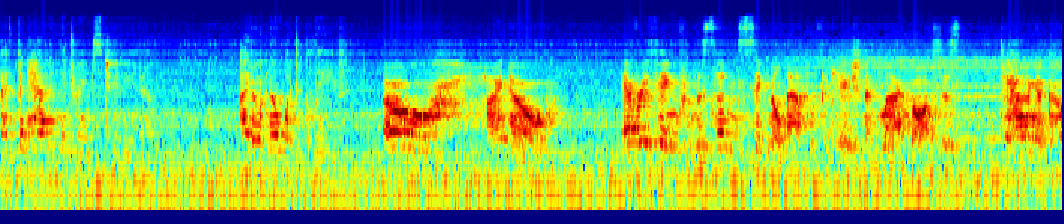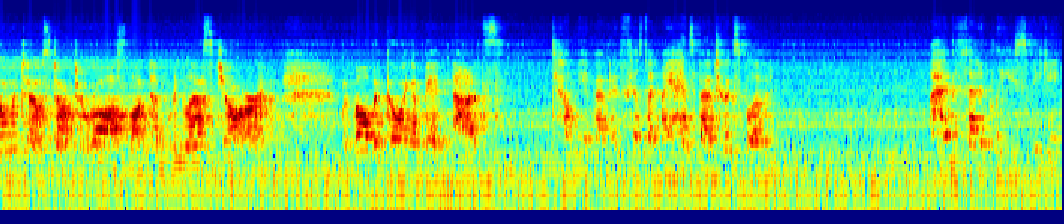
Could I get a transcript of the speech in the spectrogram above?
I've been having the dreams too, you know. I don't know what to believe. Oh, I know. Everything from the sudden signal amplification in black boxes to having a comatose Dr. Ross locked up in the glass jar. We've all been going a bit nuts. Tell me about it. Feels like my head's about to explode. Hypothetically speaking,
